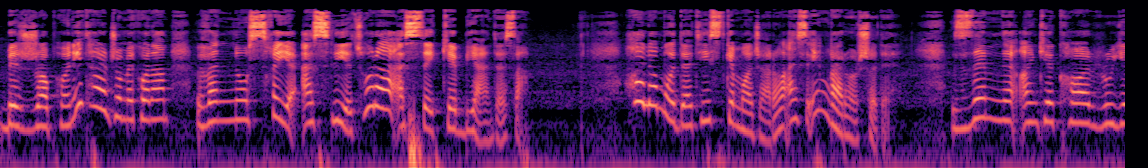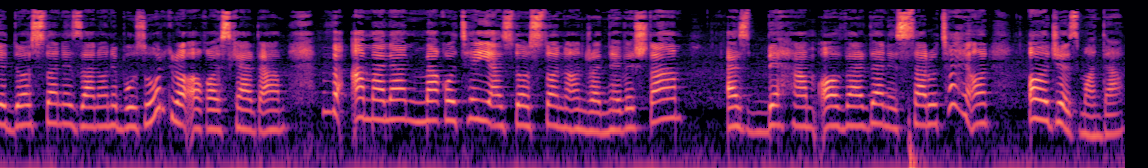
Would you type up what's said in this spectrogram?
به ژاپنی ترجمه کنم و نسخه اصلی تو را از سکه بیاندازم. حالا مدتی است که ماجرا از این قرار شده. ضمن آنکه کار روی داستان زنان بزرگ را آغاز کردم و عملا مقاطعی از داستان آن را نوشتم از به هم آوردن سر و ته آن عاجز ماندم.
